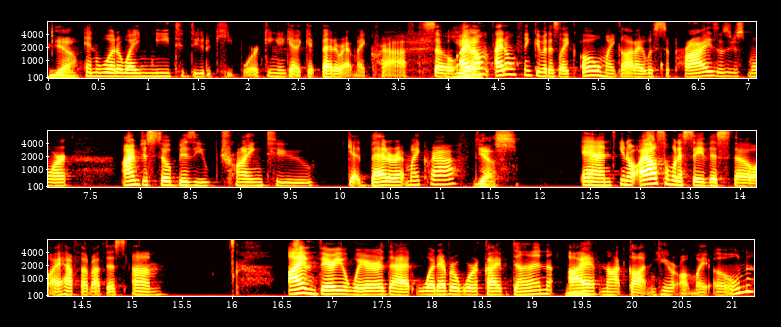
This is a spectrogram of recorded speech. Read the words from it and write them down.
Yeah. and what do I need to do to keep working and get get better at my craft. So I don't I don't think of it as like oh my god I was surprised. It's just more I'm just so busy trying to get better at my craft. Yes. And you know, I also want to say this though. I have thought about this. Um, I am very aware that whatever work I've done, I have not gotten here on my own.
